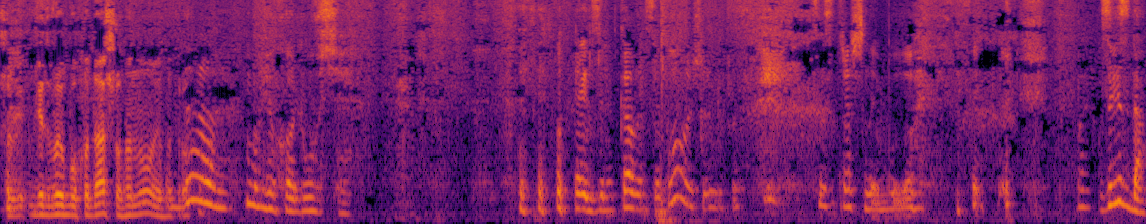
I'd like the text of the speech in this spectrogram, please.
Що від вибуху да, шугануло його трохи? Да, моя халюся. Як злякалася, боже, це страшне було. Звізда.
